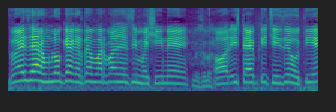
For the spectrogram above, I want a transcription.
तो वैसे यार हम लोग क्या करते हैं हमारे पास ऐसी मशीनें और इस टाइप की चीज़ें होती है।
